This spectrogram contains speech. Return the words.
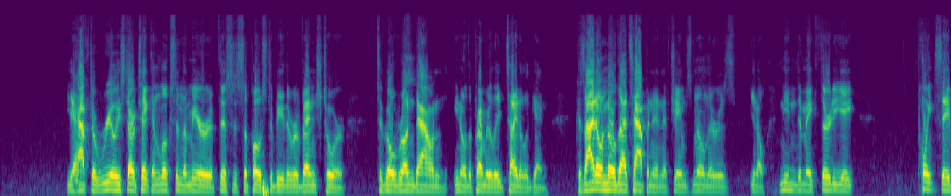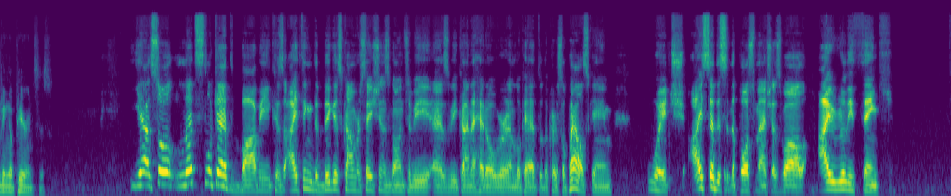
you have to really start taking looks in the mirror if this is supposed to be the revenge tour to go run down, you know, the Premier League title again. Because I don't know that's happening if James Milner is, you know, needing to make 38 point saving appearances. Yeah, so let's look at Bobby because I think the biggest conversation is going to be as we kind of head over and look at the Crystal Palace game, which I said this in the post match as well. I really think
